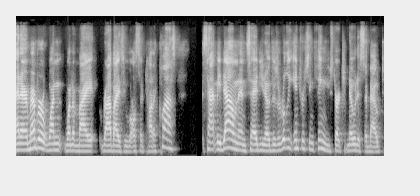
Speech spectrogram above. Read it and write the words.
And I remember one, one of my rabbis who also taught a class sat me down and said, you know, there's a really interesting thing you start to notice about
